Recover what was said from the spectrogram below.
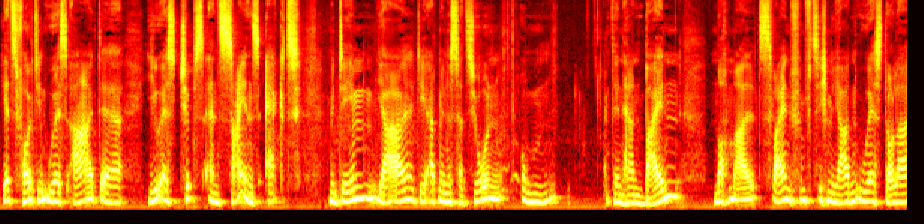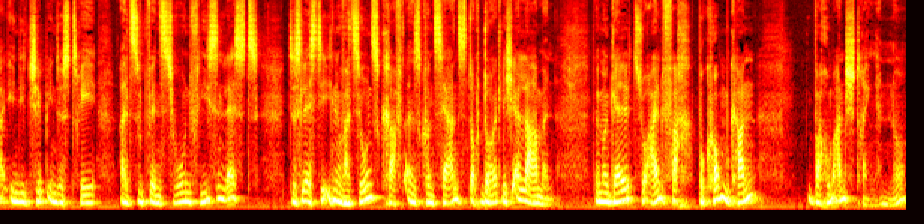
Jetzt folgt in den USA der US Chips and Science Act, mit dem ja die Administration um den Herrn Biden nochmal 52 Milliarden US-Dollar in die Chipindustrie als Subvention fließen lässt. Das lässt die Innovationskraft eines Konzerns doch deutlich erlahmen. Wenn man Geld so einfach bekommen kann, warum anstrengen? Ne?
